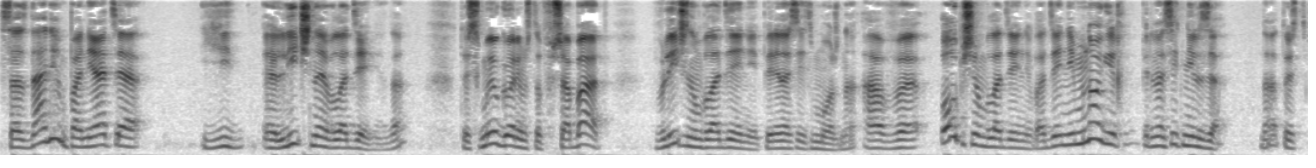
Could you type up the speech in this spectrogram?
Созданием понятия э, личное владение. Да? То есть мы говорим, что в шаббат в личном владении переносить можно, а в общем владении, владении многих переносить нельзя. Да? То есть,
